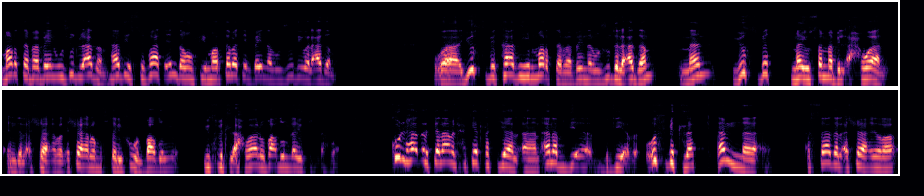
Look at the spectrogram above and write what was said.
مرتبة بين الوجود والعدم هذه الصفات عندهم في مرتبة بين الوجود والعدم. ويثبت هذه المرتبة بين الوجود والعدم من يثبت ما يسمى بالأحوال عند الأشاعرة الأشاعرة مختلفون. بعضهم يثبت الأحوال وبعضهم لا يثبت الأحوال. كل هذا الكلام اللي حكيت لك إياه الآن أنا بدي, بدي أثبت لك أن السادة الأشاعرة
